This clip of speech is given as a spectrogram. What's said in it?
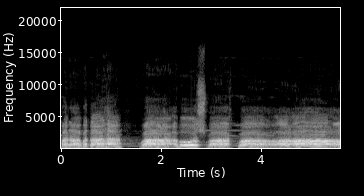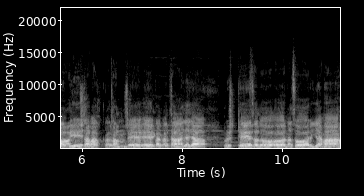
परावताः क्वा अवोश्वाः क्वाभीषवः कथं शेककथायया पृष्ठे सदो न सौर्यमाः।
